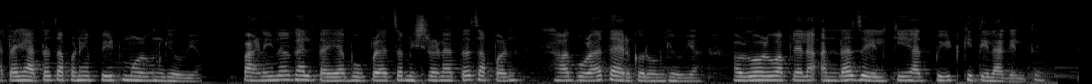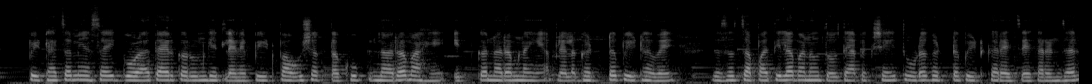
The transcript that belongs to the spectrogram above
आता ह्यातच आपण हे पीठ मळून घेऊया. पाणी न घालता या भोपळ्याच्या मिश्रणातच आपण हा गोळा तयार करून घेऊया. हळूहळू आपल्याला अंदाज येईल की ह्यात पीठ किती लागेल ते. पिठाचा मी असा एक गोळा तयार करून घेतल्याने पीठ पाहू शकता खूप नरम आहे. इतकं नरम नाही आपल्याला घट्ट पीठ हवं आहे जसं चपातीला बनवतो त्यापेक्षाही थोडं घट्ट पीठ करायचं आहे कारण जर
